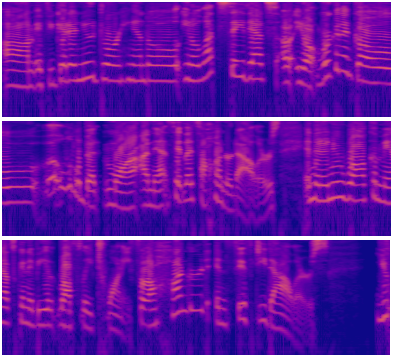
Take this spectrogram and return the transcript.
Um, if you get a new door handle, you know, let's say that's, uh, you know, we're going to go a little bit more on that. Say that's $100. And then a new welcome mat's going to be roughly 20 For $150, you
